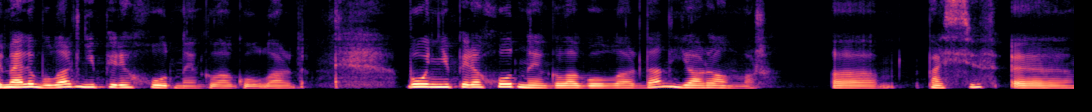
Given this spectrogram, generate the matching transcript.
Deməli bunlar непереходные qlaqollardır. Bu непереходные qlaqollardan yaranmır ə, passiv ə,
